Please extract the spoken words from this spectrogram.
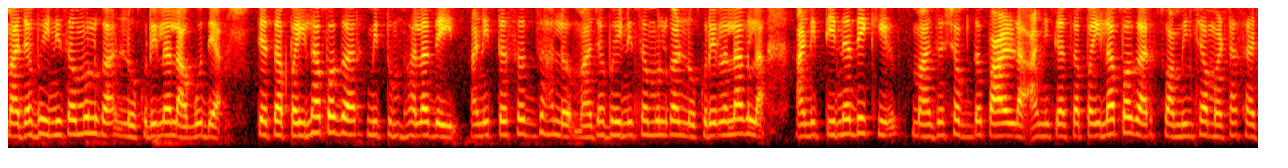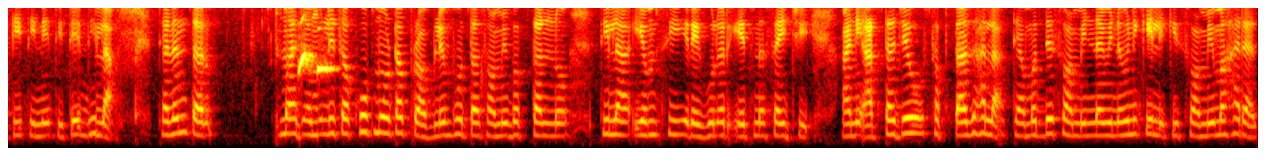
माझ्या बहिणीचा मुलगा नोकरीला लागू द्या. त्याचा पै पहिला पगार मी तुम्हाला देईन. आणि तसंच झालं. माझ्या बहिणीचा मुलगा नोकरीला लागला आणि तिनं देखील माझा शब्द पाळला आणि त्याचा पहिला पगार स्वामींच्या मठासाठी तिने तिथे दिला. त्यानंतर माझ्या मुलीचा खूप मोठा प्रॉब्लेम होता स्वामी भक्तांनो. तिला एम सी रेग्युलर येत नसायची. आणि आत्ता जो सप्ताह झाला त्यामध्ये स्वामींना विनवणी केली की स्वामी महाराज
